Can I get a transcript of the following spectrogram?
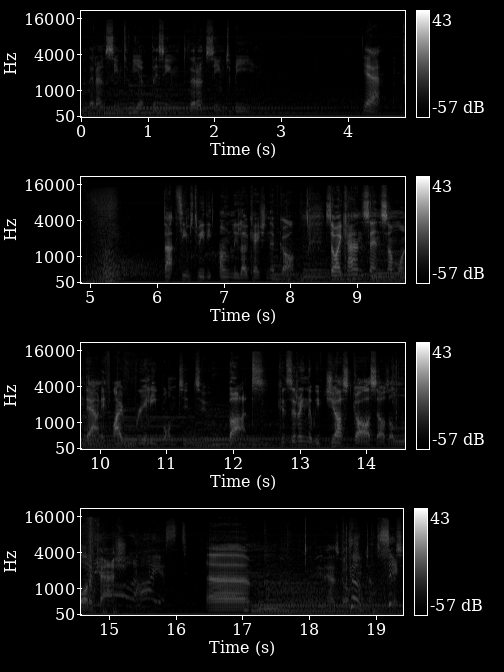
but they don't seem to be... They seem... They don't seem to be... Yeah. That seems to be the only location they've got. So I can send someone down if I really wanted to, but considering that we've just got ourselves a lot of cash, um, who has got shit tons of mercenaries?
